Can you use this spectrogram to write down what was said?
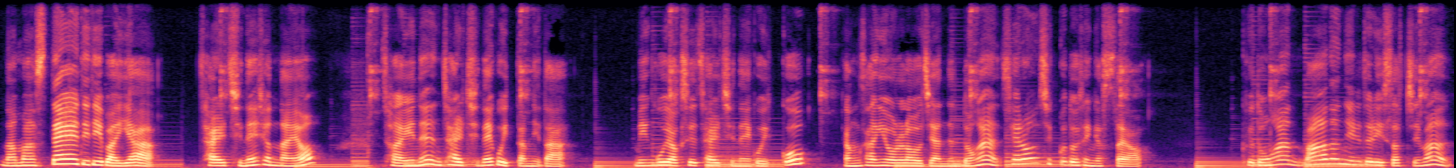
나마스테 디디바이야. 잘 지내셨나요? 저희는 잘 지내고 있답니다. 민구 역시 잘 지내고 있고 영상이 올라오지 않는 동안 새로운 식구도 생겼어요. 그동안 많은 일들이 있었지만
